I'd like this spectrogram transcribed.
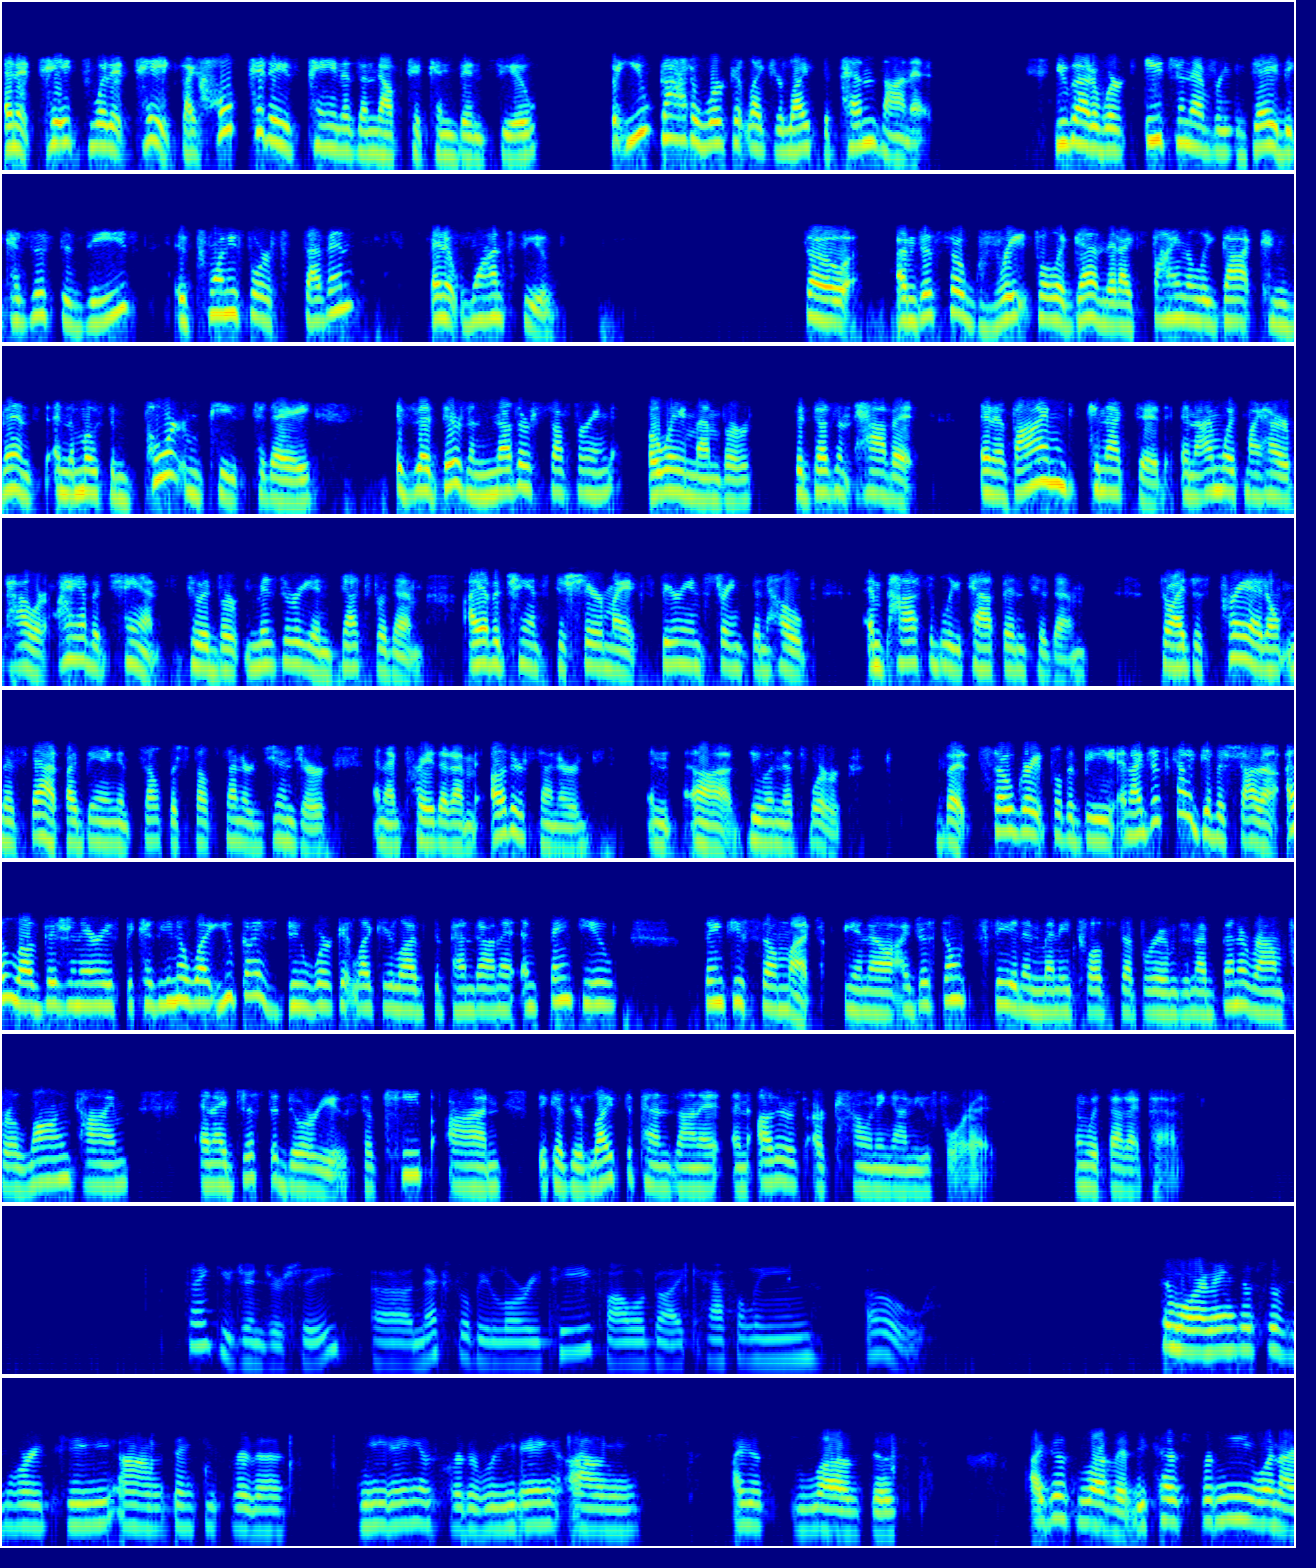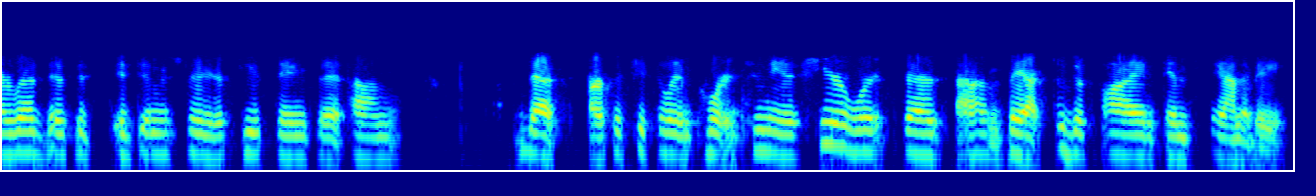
and it takes what it takes. I hope today's pain is enough to convince you, but you got to work it like your life depends on it. You got to work each and every day because this disease is 24 7 and it wants you. So I'm just so grateful again that I finally got convinced. And the most important piece today is that there's another suffering OA member that doesn't have it and if I'm connected and I'm with my higher power, I have a chance to avert misery and death for them. I have a chance to share my experience, strength, and hope and possibly tap into them. So I just pray I don't miss that by being a selfish, self centered ginger. And I pray that I'm other centered and uh, doing this work. But so grateful to be. And I just got to give a shout out. I love visionaries because you know what? You guys do work it like your lives depend on it. And thank you Thank you so much. You know, I just don't see it in many 12 step rooms, and I've been around for a long time, and I just adore you. So keep on because your life depends on it, and others are counting on you for it. And with that, I pass. Thank you, Ginger C. Uh, next will be Lori T, followed by Kathleen O. Good morning. This is Lori T. Um, thank you for the meeting and for the reading. Um, I just love this. I just love it because for me, when I read this, it, it demonstrated a few things that um, that are particularly important to me. Is here where it says um, they actually define insanity,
